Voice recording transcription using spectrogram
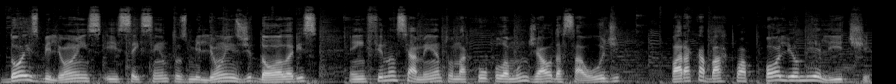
2 bilhões e 600 milhões de dólares em financiamento na cúpula mundial da saúde para acabar com a poliomielite.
